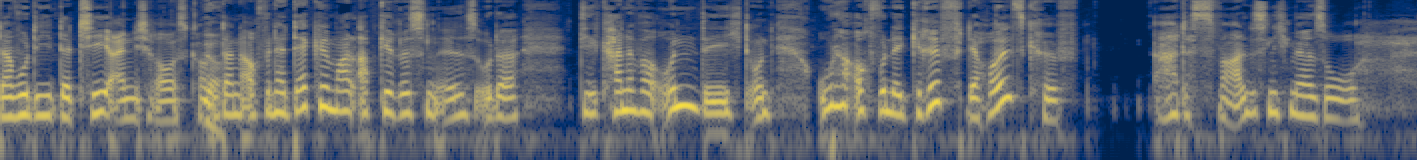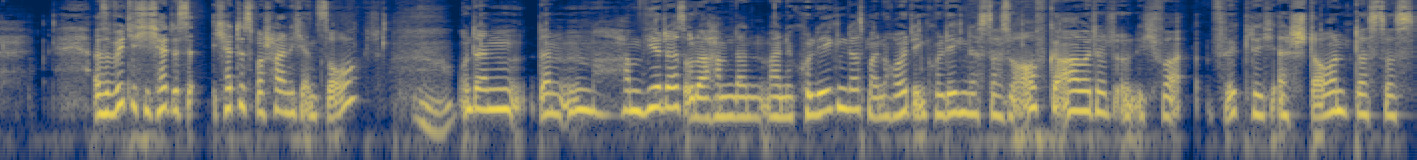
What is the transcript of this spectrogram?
da wo die, der Tee eigentlich rauskommt. Ja. Dann auch, wenn der Deckel mal abgerissen ist oder die Kanne war undicht und, oder auch wo der Griff, der Holzgriff, ah, das war alles nicht mehr so. Also wirklich, ich hätte es, ich hätte es wahrscheinlich entsorgt. Und dann, dann haben wir das oder haben dann meine Kollegen das, meine heutigen Kollegen das da so aufgearbeitet und ich war wirklich erstaunt, dass das,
